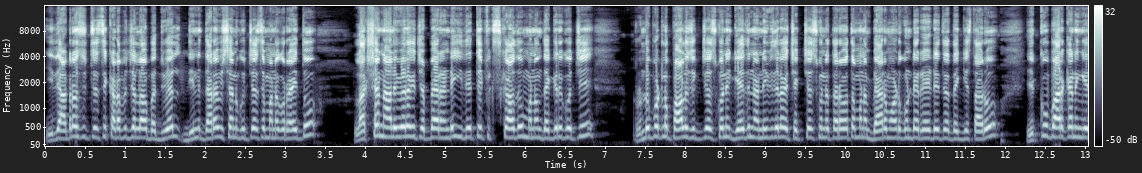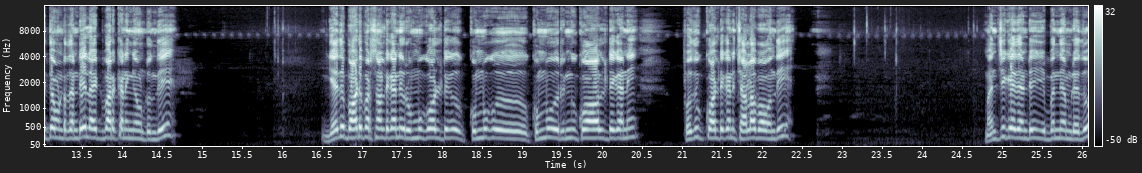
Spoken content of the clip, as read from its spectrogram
ఇది అడ్రస్ వచ్చేసి కడప జిల్లా బద్వేల్. దీని ధర విషయానికి వచ్చేసి మనకు రైతు లక్ష నాలుగు వేలకు చెప్పారండి. ఇదైతే ఫిక్స్ కాదు. మనం దగ్గరికి వచ్చి రెండు పొట్ల పాలు చెక్ చేసుకొని గేదెని అన్ని విధులుగా చెక్ చేసుకున్న తర్వాత మనం బేరం ఆడుకుంటే రేట్ అయితే తగ్గిస్తారు. ఎక్కువ బార్కనింగ్ అయితే ఉండదండి. లైట్ బార్కనింగ్ ఉంటుంది. గేదె బాడీ పర్సనాలిటీ కానీ రొమ్ము క్వాలిటీ కొమ్ము కొమ్ము రింగ్ క్వాలిటీ కానీ పొదుగు క్వాలిటీ కానీ చాలా బాగుంది. మంచి గేదె అండి. ఇబ్బంది ఏం లేదు.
